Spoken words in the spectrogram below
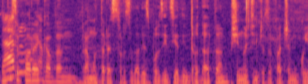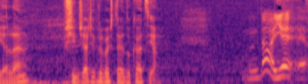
Dar, Mi se pare da. că avem prea multe resurse la dispoziție dintr-o dată și nu știm ce să facem cu ele și în ceea ce privește educația. Da, e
